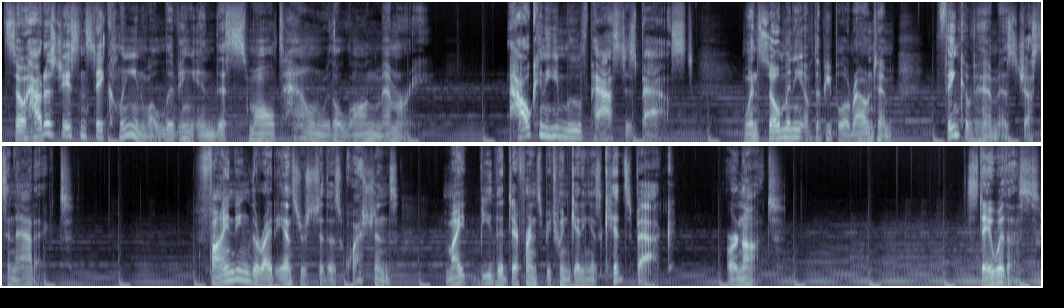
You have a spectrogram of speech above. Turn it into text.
So, how does Jason stay clean while living in this small town with a long memory? How can he move past his past when so many of the people around him think of him as just an addict? Finding the right answers to those questions might be the difference between getting his kids back or not. Stay with us.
